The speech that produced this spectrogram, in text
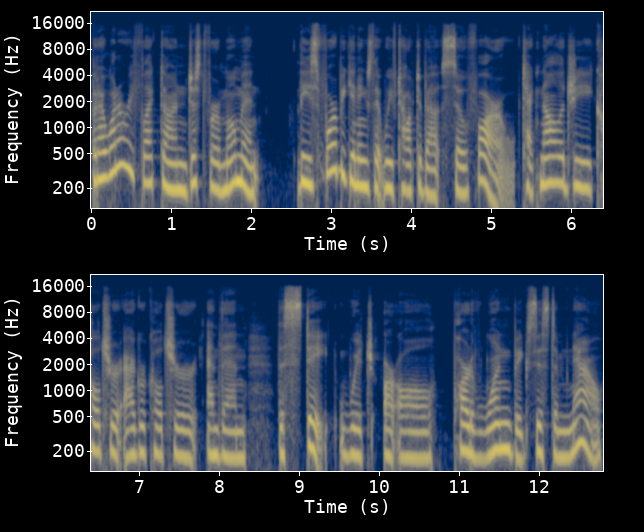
But I want to reflect on just for a moment these four beginnings that we've talked about so far technology, culture, agriculture, and then the state, which are all part of one big system now.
